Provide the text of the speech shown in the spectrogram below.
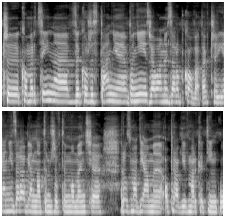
Czy komercyjne wykorzystanie to nie jest działalność zarobkowa, tak? Czyli ja nie zarabiam na tym, że w tym momencie rozmawiamy o prawie w marketingu.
